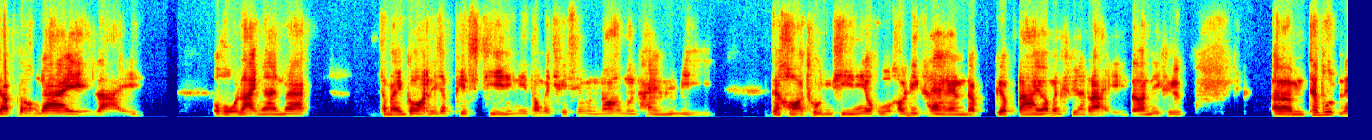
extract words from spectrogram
จับต้องได้หลาย อ้โหหลายงานมาก สมัยก่อนที่จะพิชทีนี่ต้องไปพิชที่เมืองนอกเมืองไทยไม่มี แต่ขอทุนทีนี่โอ้โหเขา declare กันแบบเกือบตายว่ามันคืออะไรแต่ตอนนี้คือถ้าพูดใน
